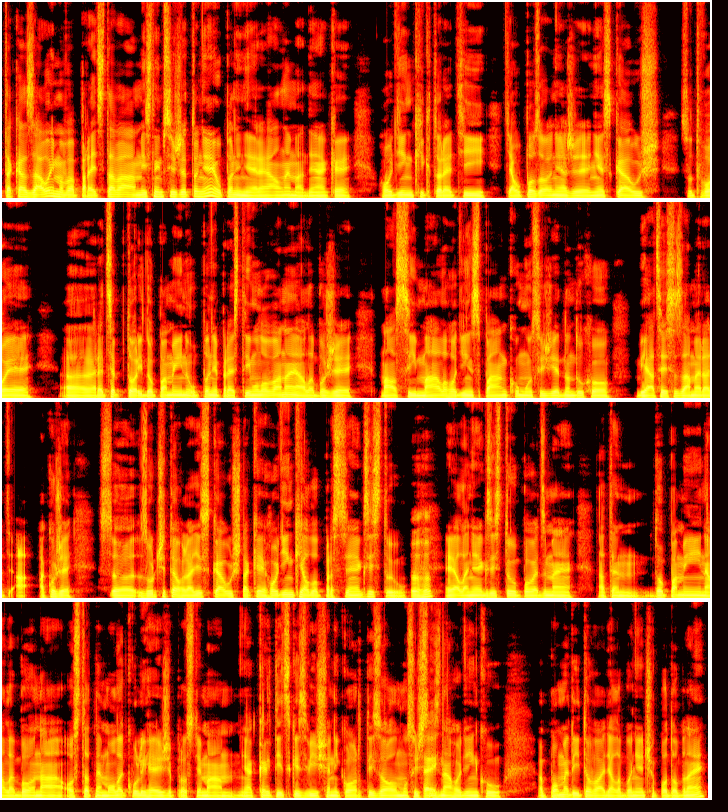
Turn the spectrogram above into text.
taká zaujímavá predstava a myslím si, že to nie je úplne nereálne mať nejaké hodinky, ktoré ti ťa upozornia, že dneska už sú tvoje uh, receptory dopamínu úplne prestimulované, alebo že mal si málo hodín spánku, musíš jednoducho viacej sa zamerať a akože z, z určitého hľadiska už také hodinky alebo prste neexistujú. Uh-huh. Hej, ale neexistujú povedzme na ten dopamín alebo na ostatné molekuly, hej, že proste mám nejak kriticky zvýšený kortizol, musíš hej. si ísť na hodinku pomeditovať alebo niečo podobné.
